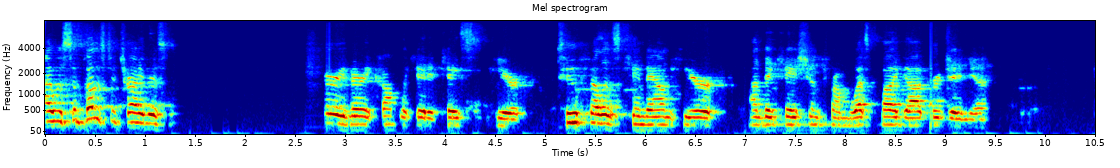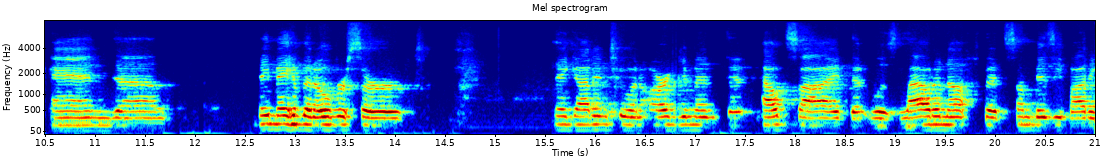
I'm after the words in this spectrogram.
I was supposed to try this very, very complicated case here. Two fellows came down here on vacation from West by God, Virginia, and um, they may have been overserved. They got into an argument that outside that was loud enough that some busybody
